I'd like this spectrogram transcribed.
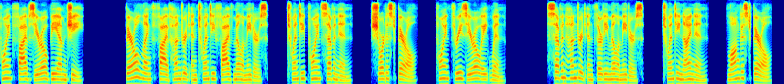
0.50 BMG. Barrel length 525 mm, 20.7 in, shortest barrel, 0.308 Win. 730 mm, 29 in, longest barrel,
